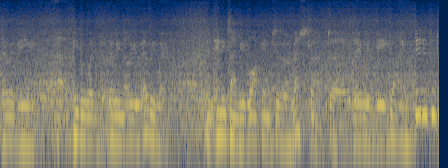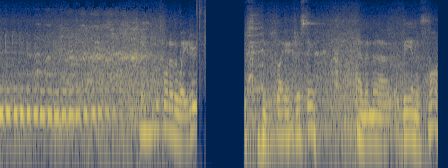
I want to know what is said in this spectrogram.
there would be uh, people would really know you everywhere. And anytime you'd walk into a restaurant, uh, they would be going. Just one of the waiters. it's quite interesting. And then uh, be in a small,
